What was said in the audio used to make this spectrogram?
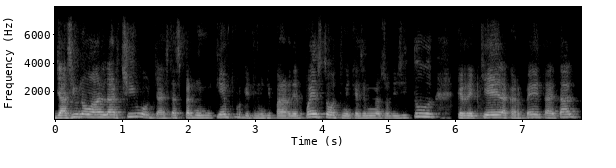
Ya si uno va al archivo, ya estás perdiendo tiempo porque tiene que parar del puesto, tiene que hacer una solicitud que requiere la carpeta de tal.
